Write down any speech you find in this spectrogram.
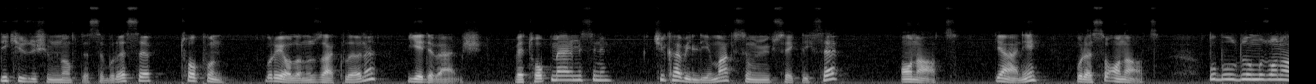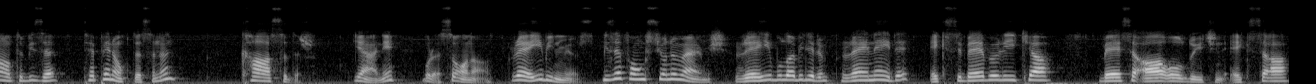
dik iz düşüm noktası burası. Topun buraya olan uzaklığını 7 vermiş. Ve top mermisinin çıkabildiği maksimum yükseklik ise 16. Yani burası 16. Bu bulduğumuz 16 bize tepe noktasının K'sıdır. Yani burası 16. R'yi bilmiyoruz. Bize fonksiyonu vermiş. R'yi bulabilirim. R neydi? Eksi B bölü 2A. B ise A olduğu için eksi A.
